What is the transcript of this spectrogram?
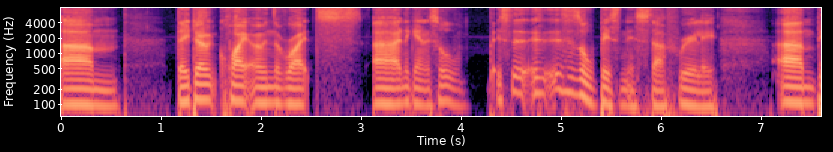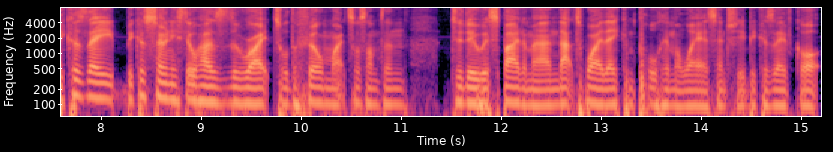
um, they don't quite own the rights. Uh, and again, it's all it's this is all business stuff really. Um, because they because Sony still has the rights or the film rights or something to do with Spider-Man, that's why they can pull him away essentially because they've got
